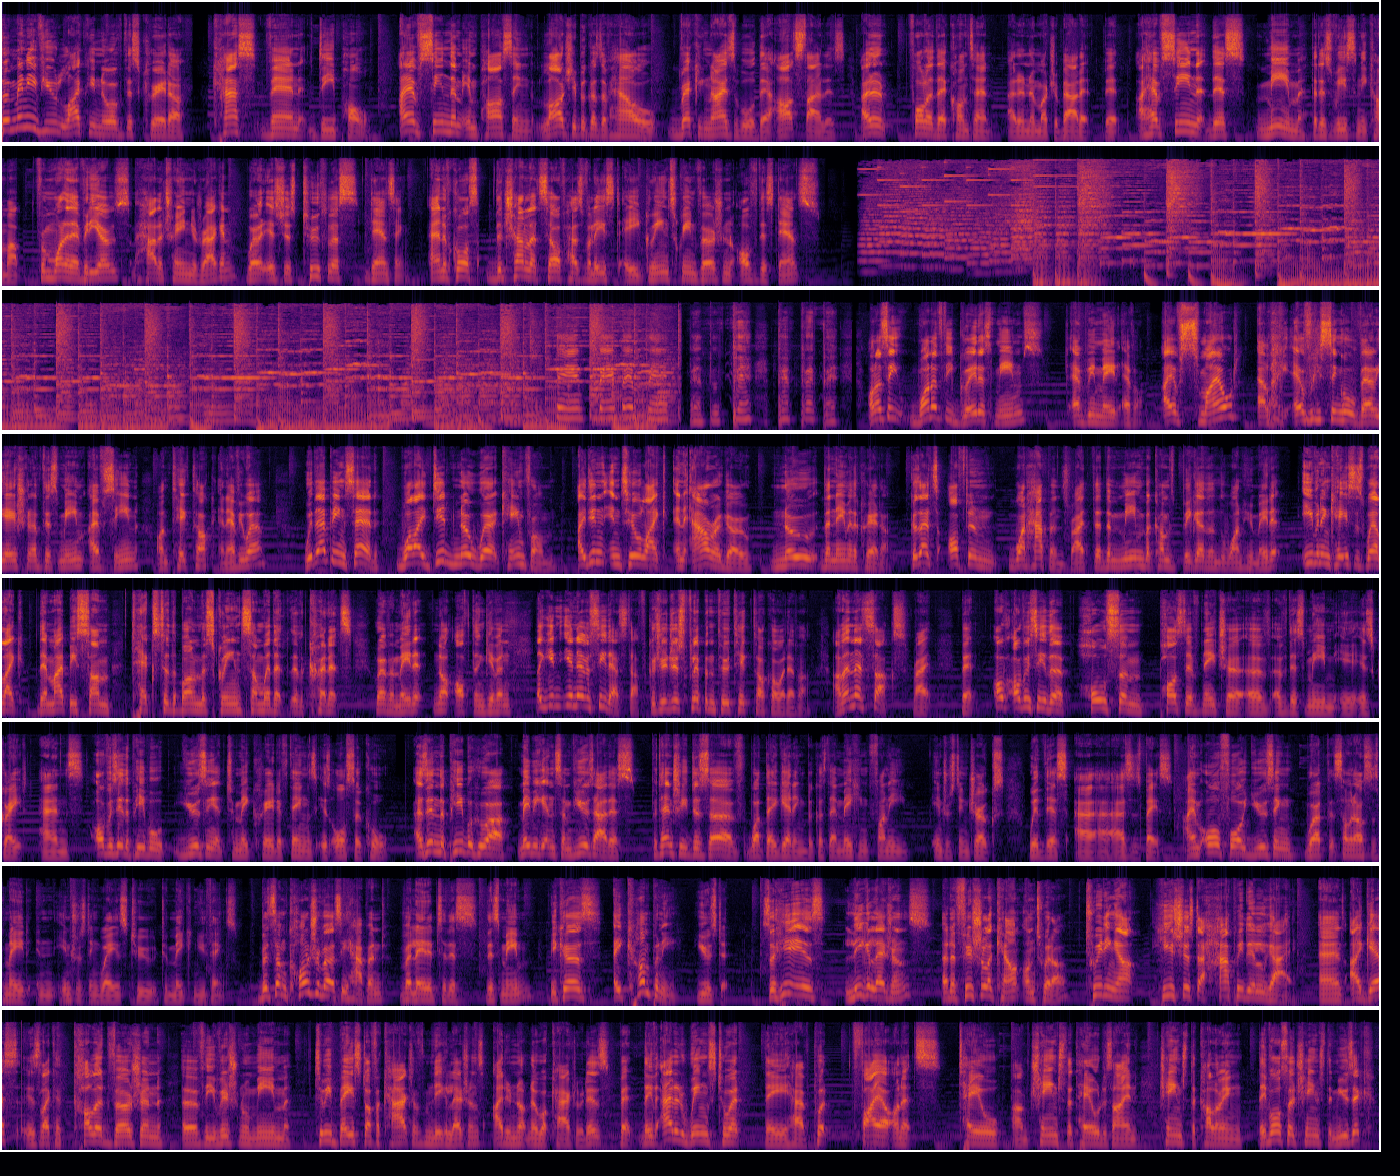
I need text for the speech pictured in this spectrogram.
So many of you likely know of this creator, Cas van de Pol. I have seen them in passing largely because of how recognizable their art style is. I don't follow their content, I don't know much about it, but I have seen this meme that has recently come up from one of their videos, How to Train Your Dragon, where it is just toothless dancing. And of course, the channel itself has released a green screen version of this dance, Honestly, one of the greatest memes ever been made ever. I have smiled at like every single variation of this meme I've seen on TikTok and everywhere. With that being said, while I did know where it came from, I didn't until like an hour ago know the name of the creator. Because that's often what happens, right? That the meme becomes bigger than the one who made it. Even in cases where like there might be some text at the bottom of the screen somewhere that the credits whoever made it, not often given. Like you, you never see that stuff because you're just flipping through TikTok or whatever. I mean, that sucks, right? But obviously the wholesome, positive nature of, of this meme is great. And obviously the people using it to make creative things is also cool. As in the people who are maybe getting some views out of this potentially deserve what they're getting because they're making funny, interesting jokes with this uh, as its base. I am all for using work that someone else has made in interesting ways to, to make new things. But some controversy happened related to this, this meme because a company used it. So here is League of Legends, an official account on Twitter, tweeting out, he's just a happy little guy. And I guess is like a colored version of the original meme to be based off a character from League of Legends. I do not know what character it is, but they've added wings to it. They have put fire on its tail, um, changed the tail design, changed the coloring. They've also changed the music.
